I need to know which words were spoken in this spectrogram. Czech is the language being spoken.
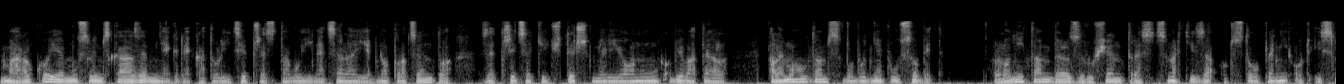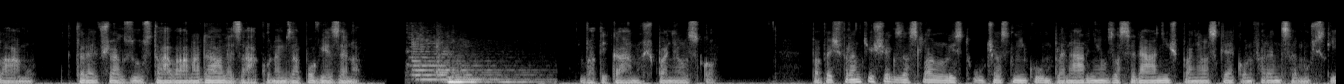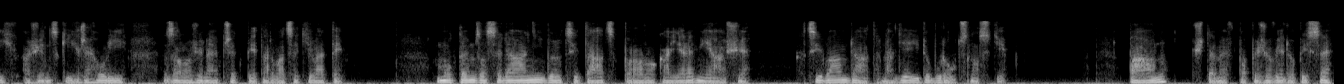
Maroko je muslimská země, kde katolíci představují necelé 1% ze 34 milionů obyvatel – ale mohou tam svobodně působit. Loni tam byl zrušen trest smrti za odstoupení od islámu, které však zůstává nadále zákonem zapovězeno. Vatikán, Španělsko. Papež František zaslal list účastníkům plenárního zasedání španělské konference mužských a ženských řeholí, založené před 25 lety. Motem zasedání byl citát z proroka Jeremiáše Chci vám dát naději do budoucnosti – Pán, čteme v papežově dopise,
